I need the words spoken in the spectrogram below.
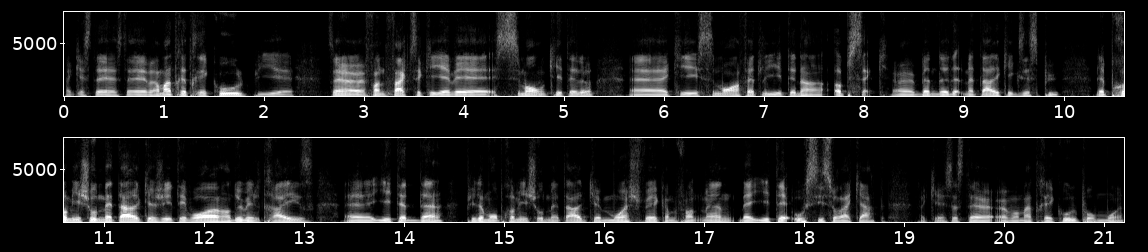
Fait que c'était vraiment très très cool. Puis, tu sais, un fun fact, c'est qu'il y avait Simon qui était là. euh, qui Simon, en fait, il était dans Obsec, un band de death metal qui n'existe plus. Le premier show de métal que j'ai été voir en 2013, euh, il était dedans. Puis là, mon premier show de métal que moi je fais comme frontman, ben, il était aussi sur la carte. Fait que ça, c'était un moment très cool pour moi.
